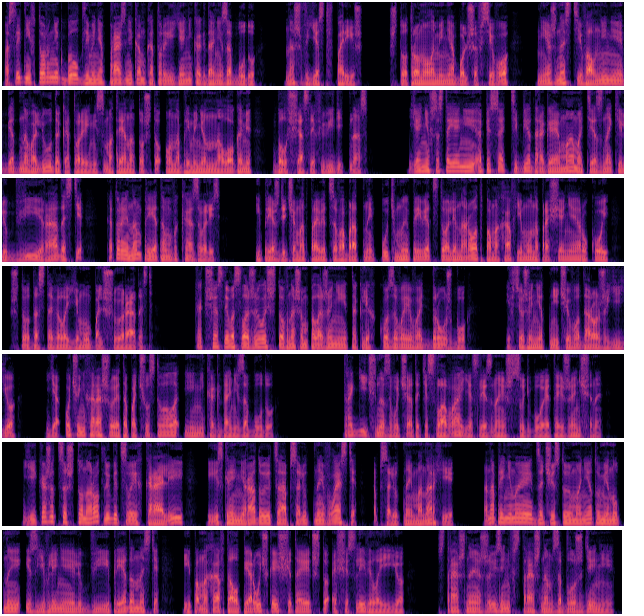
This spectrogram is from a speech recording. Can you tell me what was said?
Последний вторник был для меня праздником, который я никогда не забуду. Наш въезд в Париж. Что тронуло меня больше всего — Нежность и волнение бедного Люда, который, несмотря на то, что он обременен налогами, был счастлив видеть нас. Я не в состоянии описать тебе, дорогая мама, те знаки любви и радости, которые нам при этом выказывались. И прежде чем отправиться в обратный путь, мы приветствовали народ, помахав ему на прощание рукой, что доставило ему большую радость. Как счастливо сложилось, что в нашем положении так легко завоевать дружбу. И все же нет ничего дороже ее, я очень хорошо это почувствовала и никогда не забуду. Трагично звучат эти слова, если знаешь судьбу этой женщины. Ей кажется, что народ любит своих королей и искренне радуется абсолютной власти, абсолютной монархии. Она принимает за чистую монету минутные изъявления любви и преданности и, помахав толпе ручкой, считает, что осчастливила ее. Страшная жизнь в страшном заблуждении.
